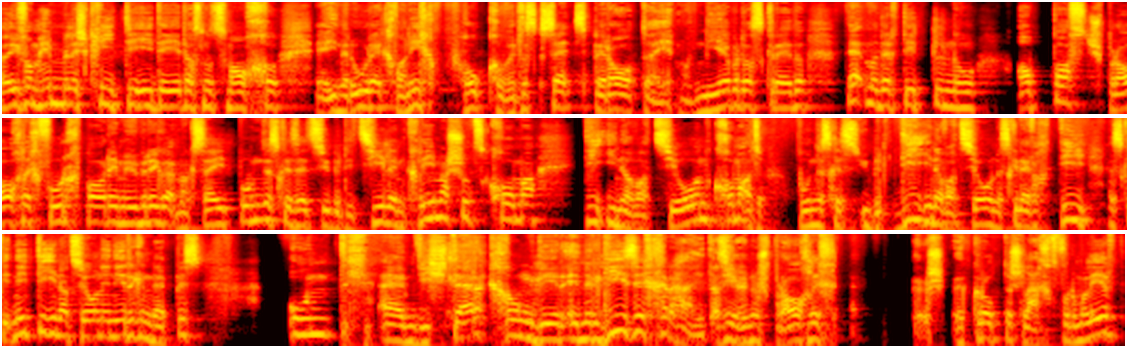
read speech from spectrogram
euch vom Himmel ist die Idee, das noch zu machen. Äh, in der UREC, wo ich hocke, wird das Gesetz beraten, hat man nie über das geredet. Da hat man den Titel noch abpasst, sprachlich furchtbar im Übrigen, hat man gesagt, Bundesgesetz über die Ziele im Klimaschutz, die Innovation, also Bundesgesetz über die Innovation, es gibt einfach die, es gibt nicht die Innovation in irgendetwas, und ähm, die Stärkung der Energiesicherheit, das ist ja nur sprachlich gerade schlecht formuliert.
